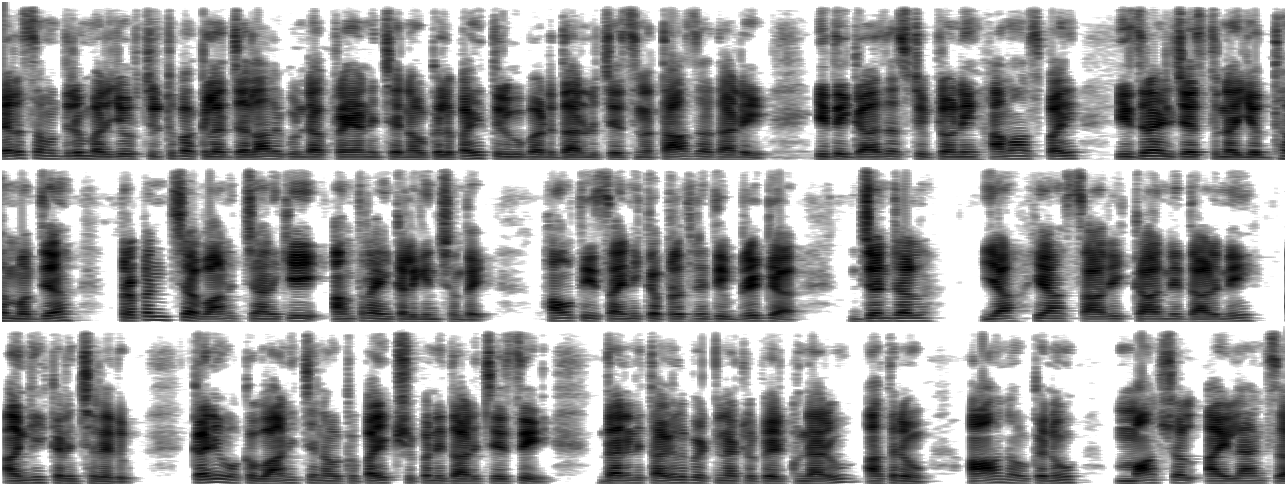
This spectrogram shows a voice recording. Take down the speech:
ఎర్ర సముద్రం మరియు చుట్టుపక్కల జలాల గుండా ప్రయాణించే నౌకలపై తిరుగుబాటుదారులు చేసిన తాజా దాడి ఇది గాజా స్ట్రిప్లోని హమాస్పై ఇజ్రాయెల్ చేస్తున్న యుద్ధం మధ్య ప్రపంచ వాణిజ్యానికి అంతరాయం కలిగించింది. హౌతీ సైనిక ప్రతినిధి బ్రిగ్ జనరల్ యాహ్యా సారీ కార్ని దాడిని అంగీకరించలేదు. కానీ ఒక వాణిజ్య నౌకపై క్షిపణి దాడి చేసి దానిని తగలబెట్టినట్లు పేర్కొన్నారు. అతను ఆ నౌకను Marshall Islands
